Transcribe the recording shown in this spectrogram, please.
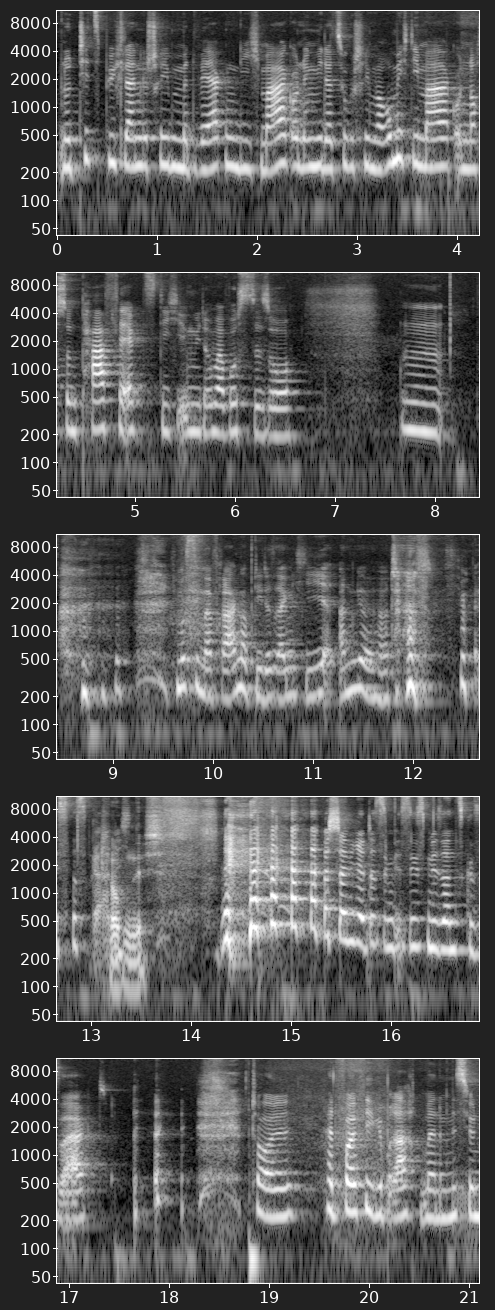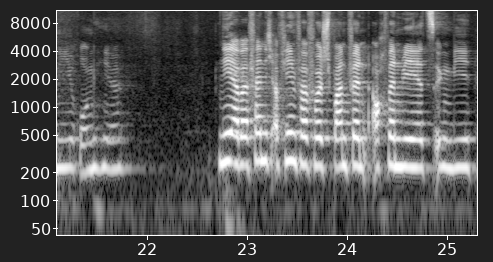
Notizbüchlein geschrieben mit Werken, die ich mag und irgendwie dazu geschrieben, warum ich die mag und noch so ein paar Facts, die ich irgendwie drüber wusste, so. Mm. ich muss die mal fragen, ob die das eigentlich je angehört hat. Ich weiß das gar Ich glaube nicht. Wahrscheinlich hat sie es mir sonst gesagt. Toll. Hat voll viel gebracht, meine Missionierung hier. Nee, aber fände ich auf jeden Fall voll spannend, wenn, auch wenn wir jetzt irgendwie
